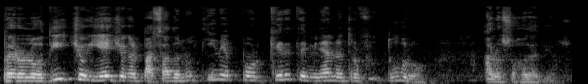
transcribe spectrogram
Pero lo dicho y hecho en el pasado no tiene por qué determinar nuestro futuro a los ojos de Dios.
